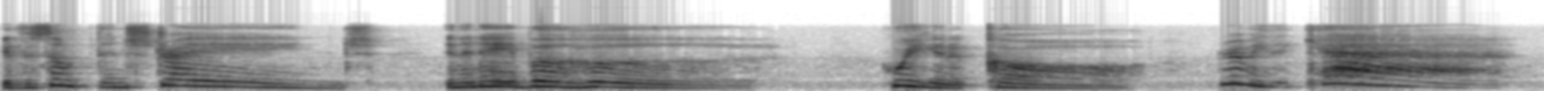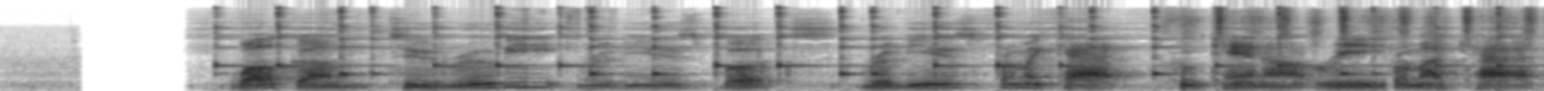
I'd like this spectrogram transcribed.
If there's something strange in the neighborhood, who are you gonna call? Ruby the cat! Welcome to Ruby Reviews Books. Reviews from a cat who cannot read. From a cat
